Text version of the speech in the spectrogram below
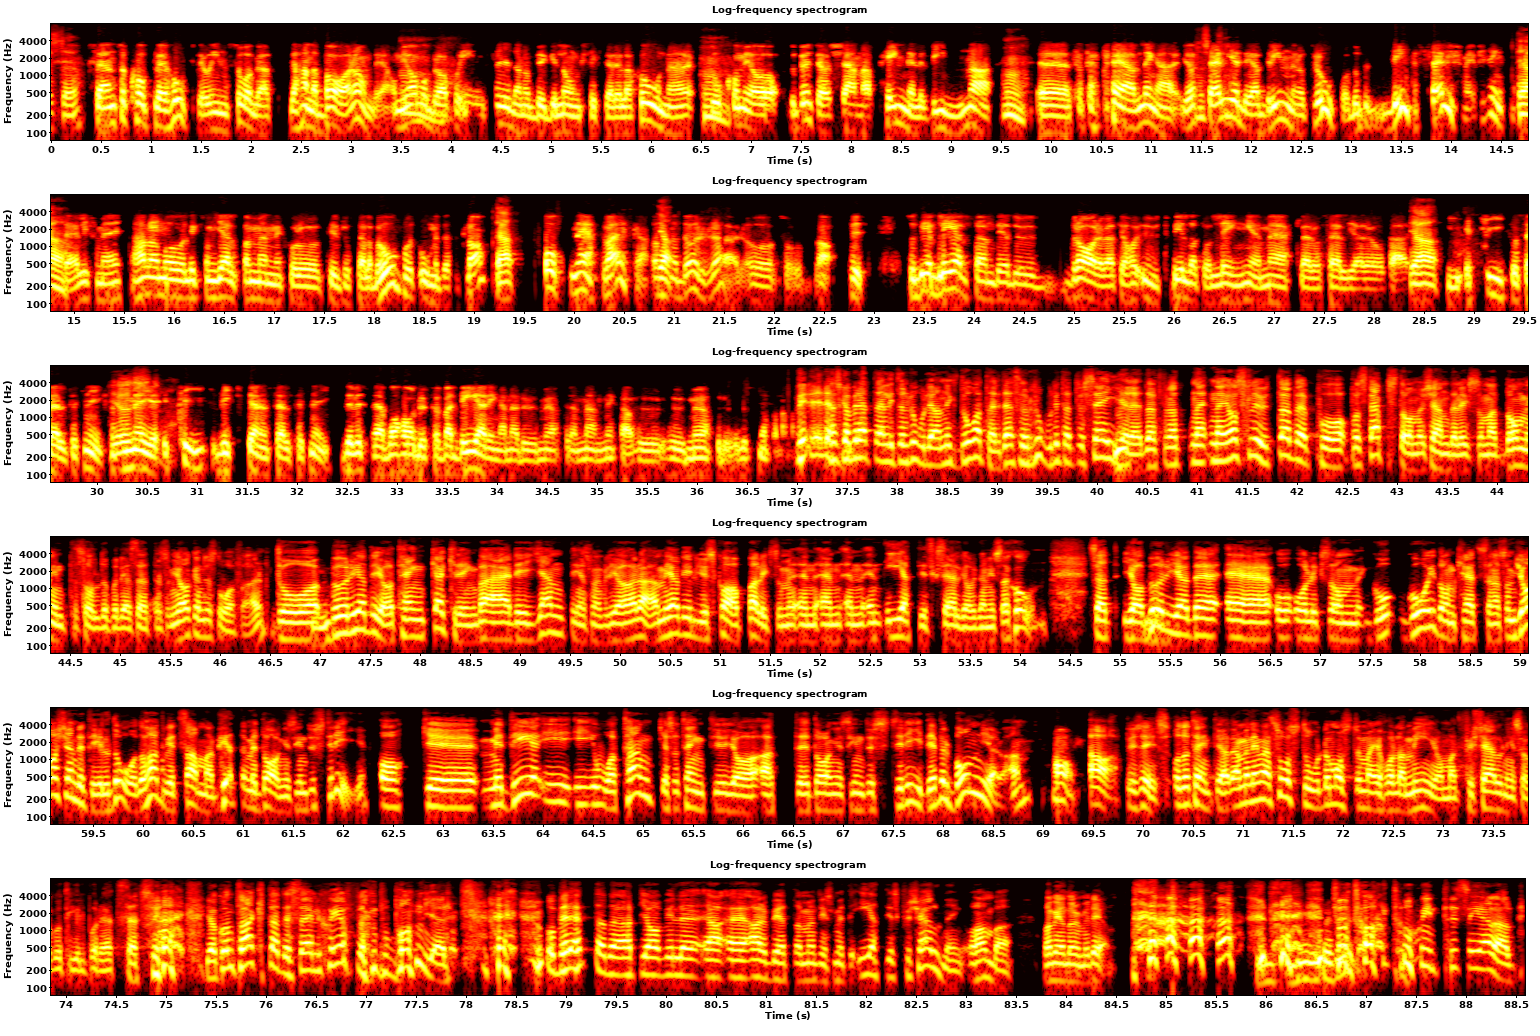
Sen så kopplade jag ihop det och insåg att det handlar bara om det. Om jag Mm. mår bra på insidan och bygger långsiktiga relationer, Mm. då kommer jag, då behöver inte jag tjäna pengar eller vinna Mm. eh, tävlingar. Jag Just säljer det jag brinner och tror på. Det är inte sälj för mig. Det finns inget som Ja. sälj för mig. Det handlar om att liksom hjälpa människor att tillfredsställa behov på ett omedvetet plan. Ja. Och nätverka, öppna Ja. dörrar och så. Ja, typ. Så det blev sen det du drar över att jag har utbildat då länge mäklare och säljare och så här Ja, i etik och säljteknik. Så för mig är etik viktigare än säljteknik. Det vill säga, vad har du för värderingar när du möter en människa? Hur, hur möter du och lyssnar på den? Jag ska berätta en liten rolig anekdot här. Det är så roligt att du säger det. Därför att när, när jag slutade på, på Stepstone och kände liksom att de inte sålde på det sättet som jag kunde stå för. Då Mm. började jag tänka kring vad är det egentligen som jag vill göra? Men jag vill ju skapa liksom en, en, en, en etisk säljorganisation. Så att jag började eh, och, och liksom gå, gå i de kretsarna som jag kände till då. Då hade vi ett samarbete med Dagens Industri. Och eh, med det i, i åtanke så tänkte jag att eh, Dagens Industri, det är väl Bonnier va? Ja, Ja, precis. Och då tänkte jag, ja, är man så stor då måste man ju hålla med om att försäljning ska gå till på rätt sätt. Så jag, jag kontaktade säljchefen på Bonnier och berättade att jag ville ja, eh, arbeta med något som heter etisk försäljning. Och han bara, vad menar du med det? Totalt ointresserad.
